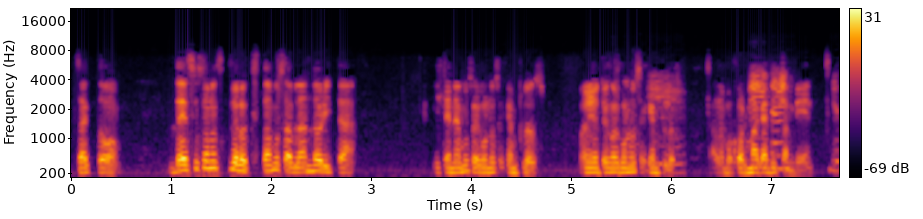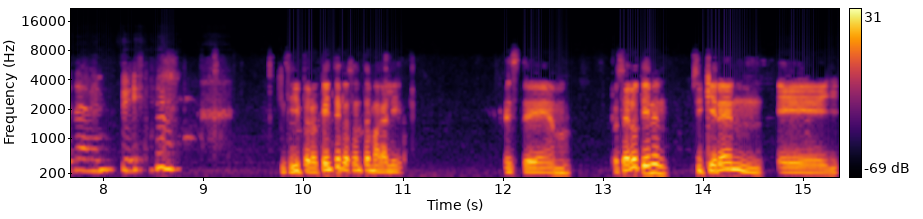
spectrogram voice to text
Exacto. De eso son de lo que estamos hablando ahorita. Y tenemos algunos ejemplos. Bueno, yo tengo algunos ejemplos. A lo mejor Magali también. Yo también, sí. Sí, pero qué interesante, Magali. Este, pues ahí lo tienen. Si quieren eh,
